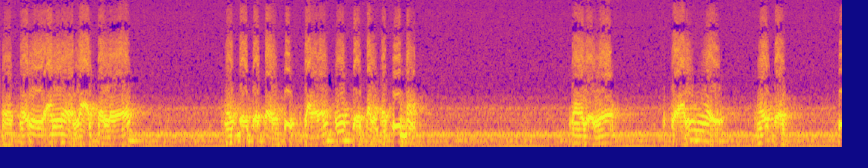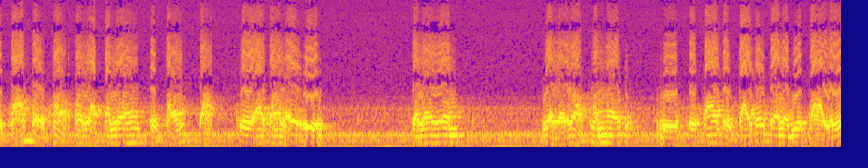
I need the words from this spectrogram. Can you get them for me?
แต่เขามีอำนาจหลายศาสนาเขาเกิดจะต้องศึกษาเขาเกิดต้องปฏิบัติเราเลยเนี่ย สอนให้ให้เกิดศึกษาเปิดข้อสำหรับกำลังศึกษาจากครูอาจารย์อื่นจะเรียนอย่างไรว่าทำไมดีติดตาติดใจทั้งตัวในดีกว่าหรือ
